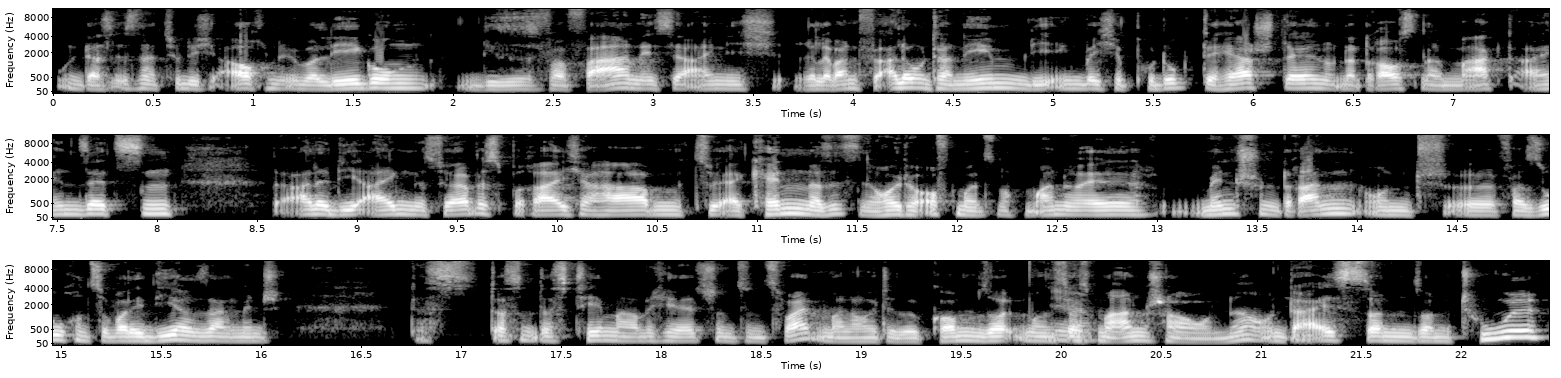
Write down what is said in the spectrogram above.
Und das ist natürlich auch eine Überlegung. Dieses Verfahren ist ja eigentlich relevant für alle Unternehmen, die irgendwelche Produkte herstellen und da draußen am Markt einsetzen. Alle, die eigene Servicebereiche haben, zu erkennen. Da sitzen ja heute oftmals noch manuell Menschen dran und äh, versuchen zu validieren und sagen, Mensch, das, das und das Thema habe ich ja jetzt schon zum zweiten Mal heute bekommen, sollten wir uns Ja. das mal anschauen. Ne? Und da ist so ein, so ein Tool,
